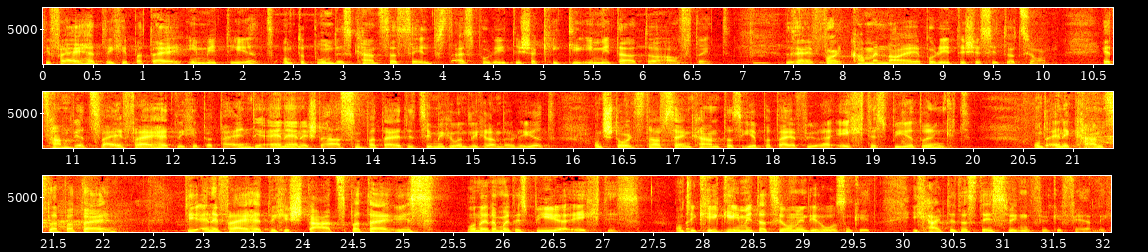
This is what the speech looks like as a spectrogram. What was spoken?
die Freiheitliche Partei imitiert und der Bundeskanzler selbst als politischer Kickl-Imitator auftritt. Das ist eine vollkommen neue politische Situation. Jetzt haben wir zwei freiheitliche Parteien. Die eine eine Straßenpartei, die ziemlich ordentlich randaliert und stolz darauf sein kann, dass ihr Parteiführer echtes Bier trinkt. Und eine Kanzlerpartei, die eine freiheitliche Staatspartei ist, wo nicht einmal das Bier echt ist und die Kickel-Imitation in die Hosen geht. Ich halte das deswegen für gefährlich,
